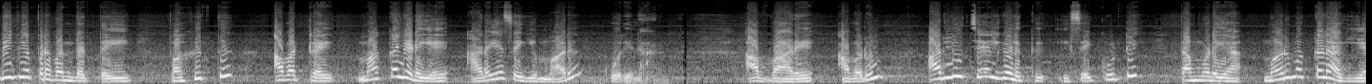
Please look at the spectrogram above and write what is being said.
திவ்ய பிரபந்தத்தை பகுத்து அவற்றை மக்களிடையே அடைய செய்யுமாறு கூறினார். அவ்வாறே அவரும் அருளி செயல்களுக்கு இசை கூட்டி தம்முடைய மருமக்களாகிய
